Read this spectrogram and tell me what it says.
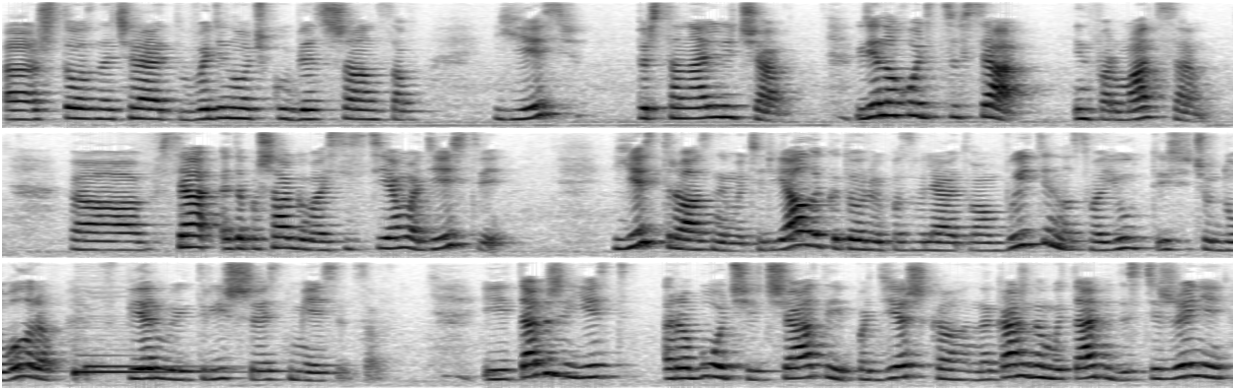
э, что означает в одиночку без шансов. Есть персональный чат, где находится вся информация, э, вся эта пошаговая система действий, есть разные материалы, которые позволяют вам выйти на свою тысячу долларов в первые 3-6 месяцев. И также есть рабочие чаты и поддержка на каждом этапе достижений,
